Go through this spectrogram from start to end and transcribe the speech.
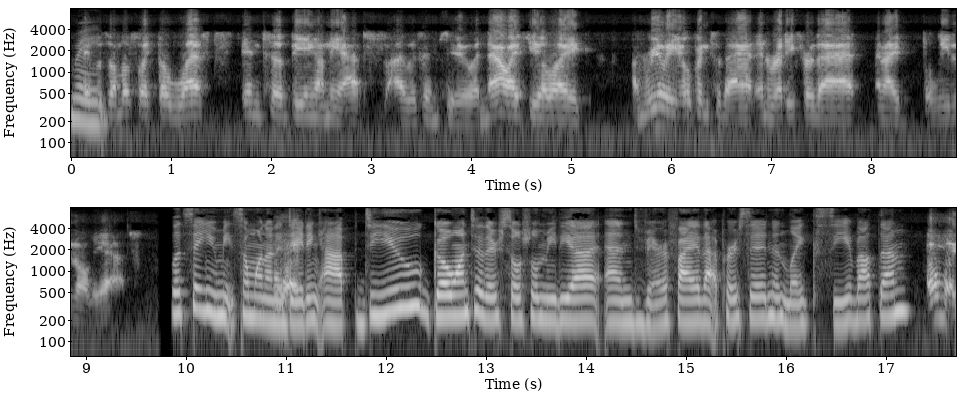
right. it was almost like the less into being on the apps I was into. And now I feel like I'm really open to that and ready for that. And I deleted all the apps. Let's say you meet someone on a Right. dating app. Do you go onto their social media and verify that person and like see about them? Oh my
